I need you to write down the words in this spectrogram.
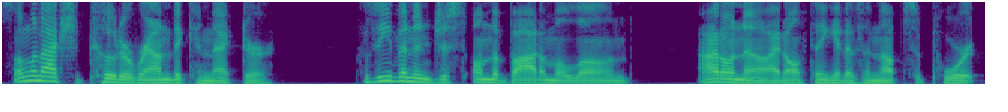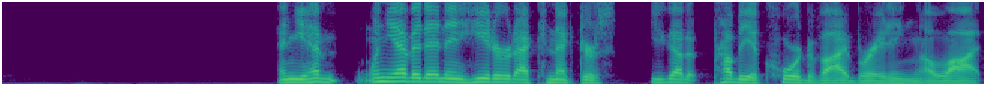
So I'm going to actually code around the connector because even in just on the bottom alone, I don't know. I don't think it has enough support. And you have when you have it in a heater, that connector's you got probably a cord vibrating a lot.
